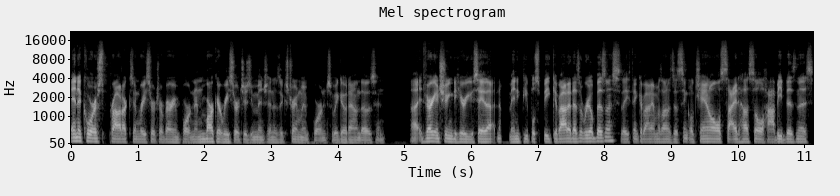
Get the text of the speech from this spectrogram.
And of course, products and research are very important, and market research, as you mentioned, is extremely important. So we go down those and uh, it's very interesting to hear you say that. Many people speak about it as a real business. They think about Amazon as a single channel, side hustle, hobby business.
